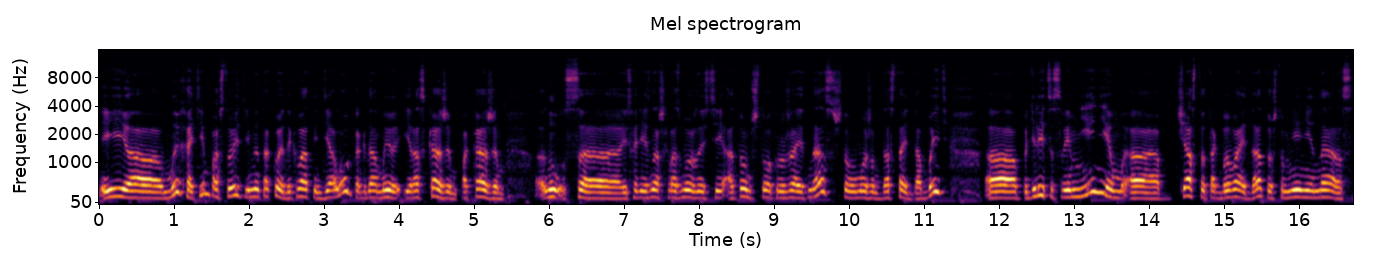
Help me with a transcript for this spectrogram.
И э, мы хотим построить именно такой адекватный диалог, когда мы и расскажем, покажем, ну, с, э, исходя из наших возможностей, о том, что окружает нас, что мы можем достать, добыть, э, поделиться своим мнением. Э, часто так бывает, да, то, что мнение нас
